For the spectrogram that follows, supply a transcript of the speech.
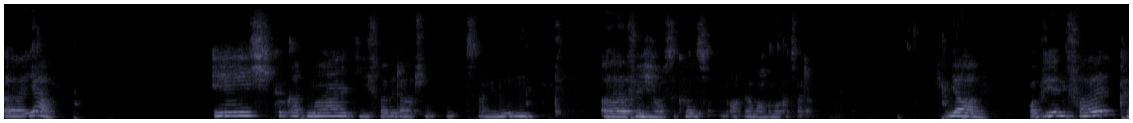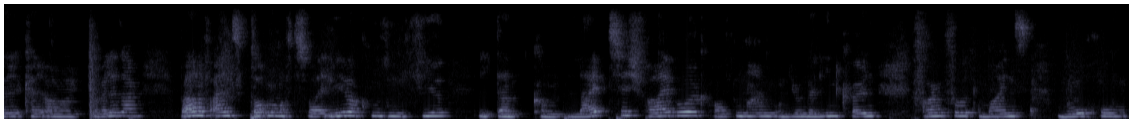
Äh, ja. Ich gucke gerade mal, die Folge dauert schon zwei Minuten. Äh, Finde ich noch zu kurz. Wir machen nochmal kurz weiter. Ja, auf jeden Fall kann, kann ich auch noch die Tabelle sagen. Bayern auf 1, Dortmund auf 2, Leverkusen 4, dann kommen Leipzig, Freiburg, Hoffenheim, Union Berlin, Köln, Frankfurt, Mainz, Bochum,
